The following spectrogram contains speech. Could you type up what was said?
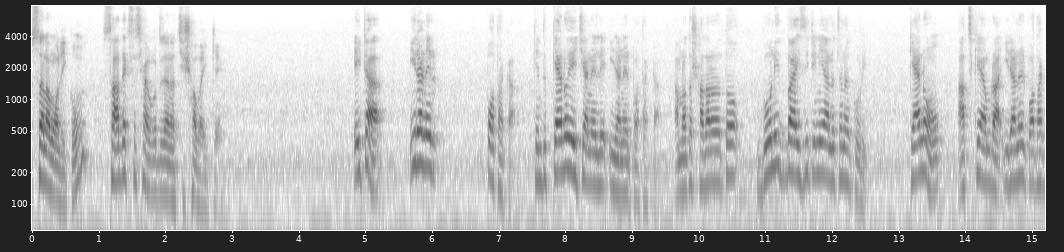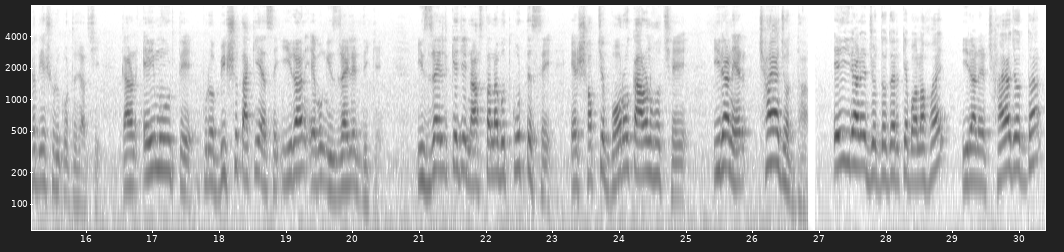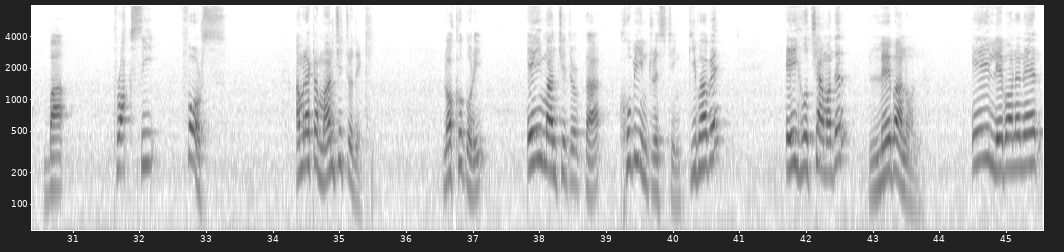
আসসালামু আলাইকুম। সাদেক্সে স্বাগত জানাচ্ছি সবাইকে। এইটা ইরানের পতাকা, কিন্তু কেন এই চ্যানেলে ইরানের পতাকা? আমরা তো সাধারণত গণিত বা আইসিটি নিয়ে আলোচনা করি। কেন আজকে আমরা ইরানের পতাকা দিয়ে শুরু করতে যাচ্ছি? কারণ এই মুহূর্তে পুরো বিশ্ব তাকিয়ে আছে ইরান এবং ইসরায়েলের দিকে। ইসরায়েলকে যে নাস্তানাবুদ করতেছে, এর সবচেয়ে বড় কারণ হচ্ছে ইরানের ছায়াযোদ্ধা। এই ইরানের যোদ্ধাদেরকে বলা হয় ইরানের ছায়াযোদ্ধা বা প্রক্সি ফোর্স আমরা একটা মানচিত্র দেখি। লক্ষ্য করি, এই মানচিত্রটা খুবই ইন্টারেস্টিং কীভাবে? এই হচ্ছে আমাদের লেবানন। এই লেবাননের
